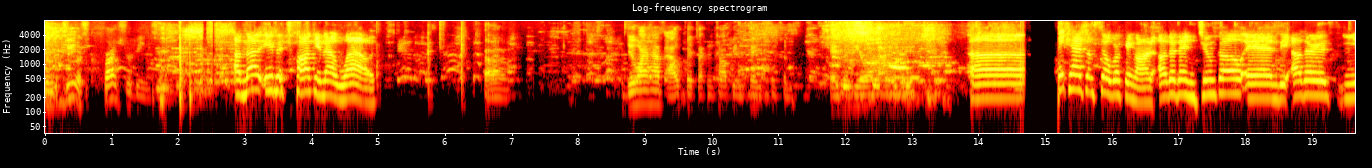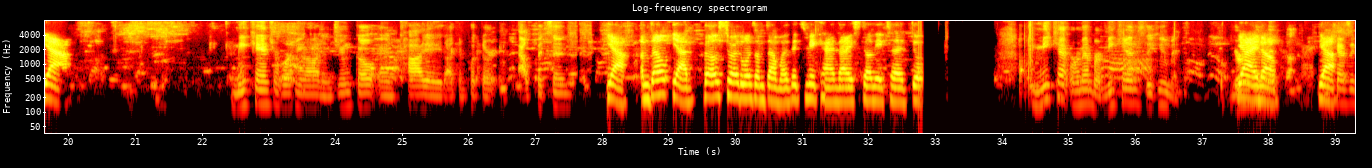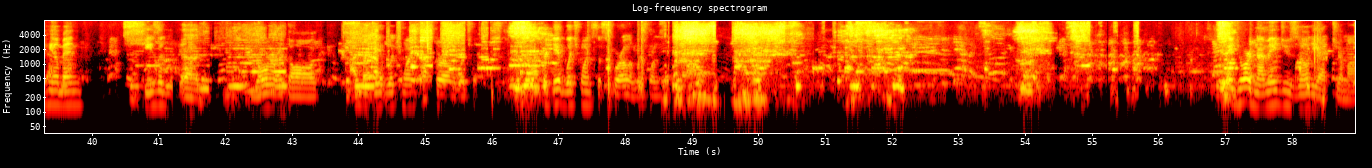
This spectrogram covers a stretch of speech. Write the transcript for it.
Um, Jesus Christ, you're being. I'm not even talking that loud. Uh, do I have outfits I can copy and paste into, into Hero? Uh, cats I'm still working on. Other than Junko and the others, yeah. Me are working on, and Junko and Kaede, I can put their outfits in. Yeah, I'm done. Yeah, those two are the ones I'm done with. It's Mikan that I still need to do. Me can't remember. Mikan's the human. Yeah, I know. Yeah, Mikan's a human. She's a. Uh, you're a dog. I forget which one's the squirrel and which one. I forget which one's the squirrel and which one's the. Hey Jordan, I made you Zodiac Jumanji.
